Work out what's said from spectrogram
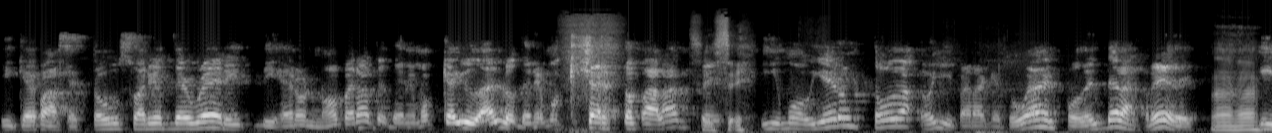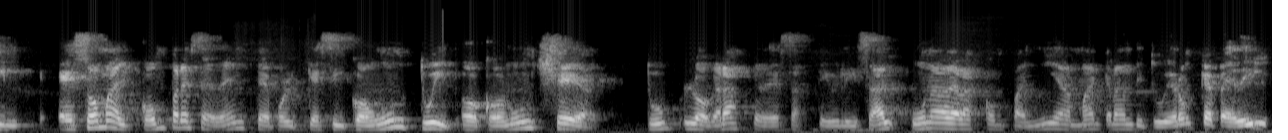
¿Y qué pasa? Estos usuarios de Reddit dijeron, no, espérate, tenemos que ayudarlo, tenemos que echar esto para adelante. Sí, sí. Y movieron toda, oye, para que tú veas el poder de las redes. Ajá. Y eso marcó un precedente, porque si con un tweet o con un share tú lograste desestabilizar una de las compañías más grandes y tuvieron que pedir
